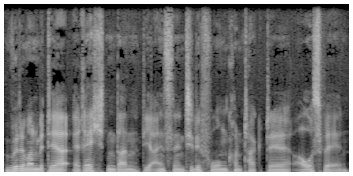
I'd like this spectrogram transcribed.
würde man mit der rechten dann die einzelnen Telefonkontakte auswählen.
